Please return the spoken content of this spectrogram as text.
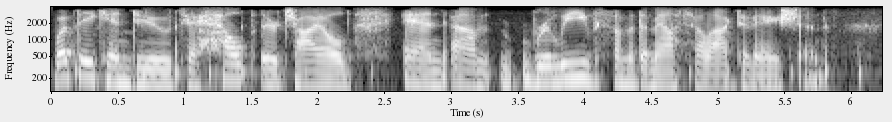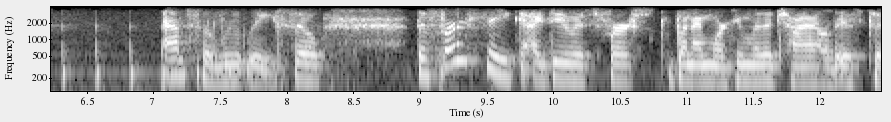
what they can do to help their child and um, relieve some of the mast cell activation. Absolutely. So the first thing I do is first when I'm working with a child is to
